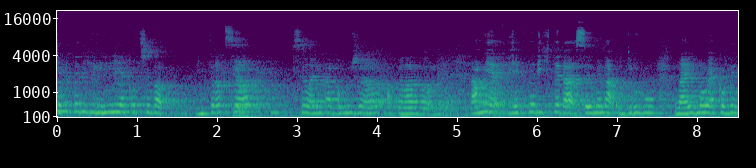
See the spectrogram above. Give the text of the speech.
některých liní, jako třeba Vítroce, Silenka bohužel a Pelargonie. Tam je v některých teda, zejména u druhů, najednou jakoby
